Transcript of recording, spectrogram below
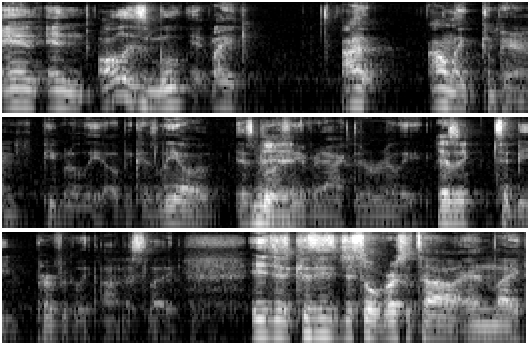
and all his move like I I don't like comparing people to Leo because Leo is my Yeah. favorite actor really is he? to be perfectly honest. Like he's just because he's just so versatile and like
